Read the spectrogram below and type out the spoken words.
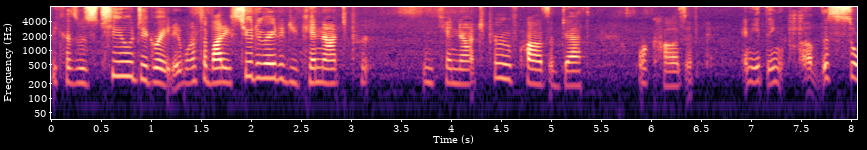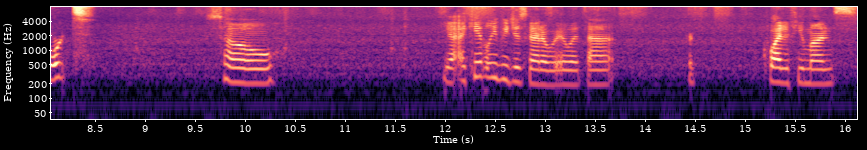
because it was too degraded. Once a body is too degraded, you cannot pr- you cannot prove cause of death or cause of anything of the sort. So, yeah, I can't believe he just got away with that for quite a few months,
